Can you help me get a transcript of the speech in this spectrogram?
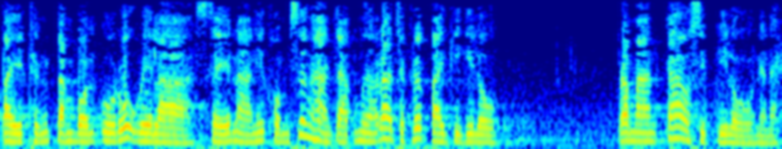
ไปถึงตำบลอุรุเวลาเสนานิคม ซึ่งห่างจากเมืองราชครึกไปกี่กิโล ประมาณ 90 กิโลเนี่ยนะ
